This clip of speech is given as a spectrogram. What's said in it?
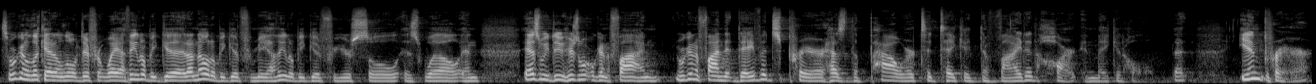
So we're going to look at it a little different way. I think it'll be good. I know it'll be good for me. I think it'll be good for your soul as well. And as we do, here's what we're going to find. We're going to find that David's prayer has the power to take a divided heart and make it whole. That in prayer,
